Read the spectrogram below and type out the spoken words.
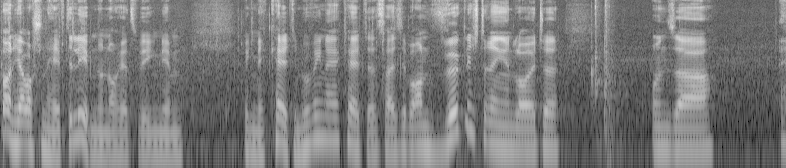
So, und ich habe auch schon Hälfte Leben nur noch jetzt wegen dem wegen der Kälte. Nur wegen der Kälte. Das heißt, wir brauchen wirklich dringend, Leute, unser... Äh.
